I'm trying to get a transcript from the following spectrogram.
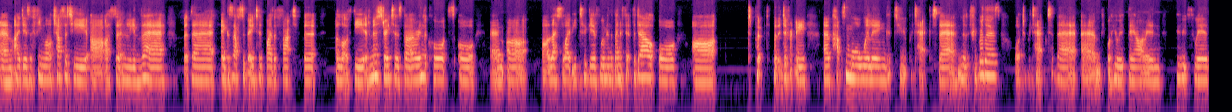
um, ideas of female chastity are, are certainly there, but they're exacerbated by the fact that a lot of the administrators that are in the courts or um, are are less likely to give women the benefit of the doubt or are to put to put it differently uh, perhaps more willing to protect their military brothers or to protect their um, people who they are in cahoots with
